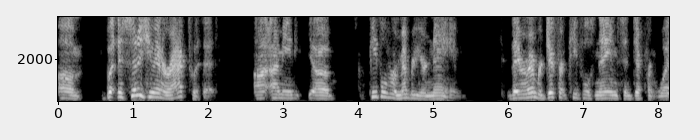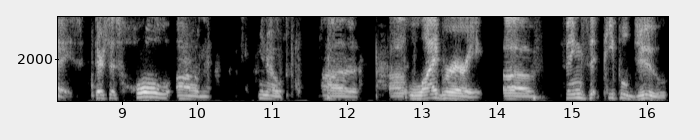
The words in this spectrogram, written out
um, but as soon as you interact with it i mean uh, people remember your name. They remember different people's names in different ways. There's this whole um, you know uh, uh, library of things that people do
